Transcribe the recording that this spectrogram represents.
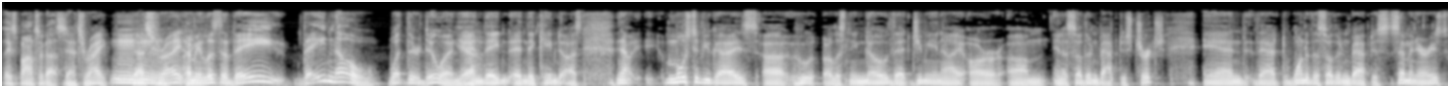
They sponsored us. That's right. Mhm. That's right. I mean, listen, they they know what they're doing, Yeah. and they and they came to us. Now, most of you guys uh, who are listening know that Jimmy and I are um, in a Southern Baptist church, and that one of the Southern Baptist seminaries,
